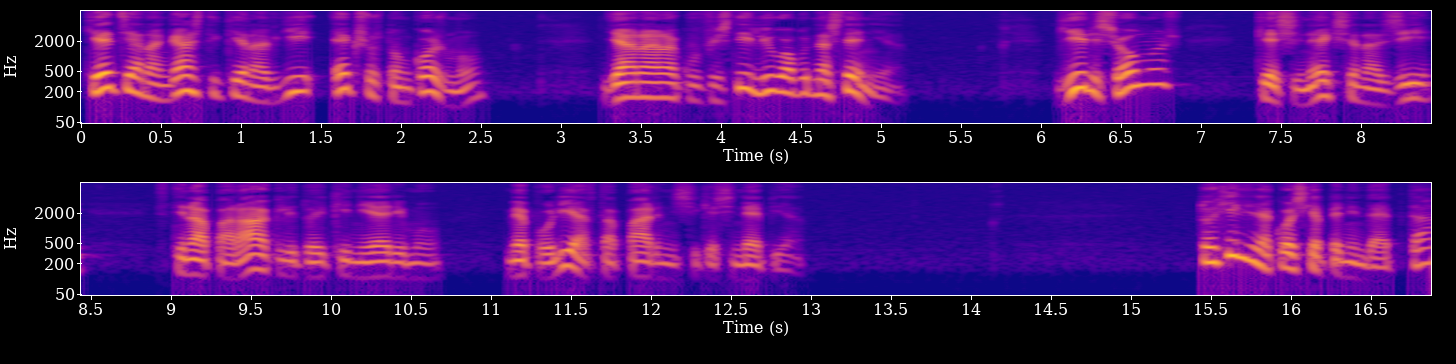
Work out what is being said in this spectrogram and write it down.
Και έτσι αναγκάστηκε να βγει έξω στον κόσμο για να ανακουφιστεί λίγο από την ασθένεια. Γύρισε όμως και συνέχισε να ζει στην απαράκλητο εκείνη έρημο με πολλή αυταπάρνηση και συνέπεια. Το 1957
